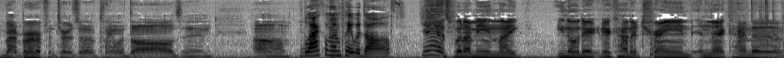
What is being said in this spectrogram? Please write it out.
by birth in terms of playing with dolls and um Black women play with dolls. Yes, but I mean, like, you know, they're they're kind of trained in that kind of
